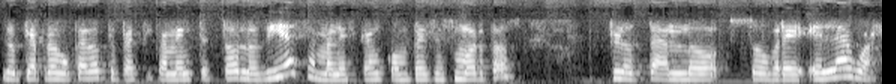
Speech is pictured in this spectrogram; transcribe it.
lo que ha provocado que prácticamente todos los días amanezcan con peces muertos flotando sobre el agua.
